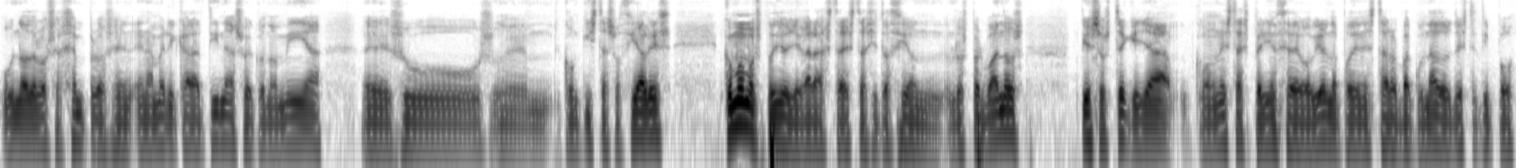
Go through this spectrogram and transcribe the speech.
uno de los ejemplos en América Latina, su economía, eh, sus em, conquistas sociales. ¿Cómo hemos podido llegar hasta esta situación? Los peruanos, ¿piensa usted que ya con esta experiencia de gobierno pueden estar vacunados de este tipo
